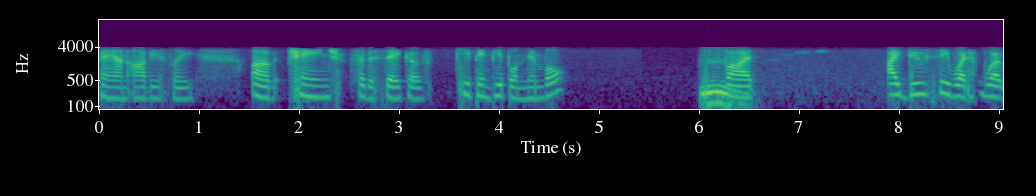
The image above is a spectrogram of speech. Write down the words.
fan, obviously, of change for the sake of keeping people nimble, mm. but I do see what what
